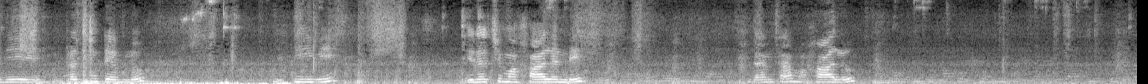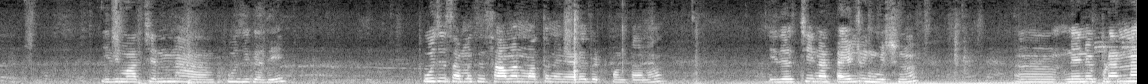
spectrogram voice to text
ఇది డ్రెస్సింగ్ టేబుల్. టీవీ. ఇది వచ్చి మా హాల్ అండి. ఇదంతా మా హాలు. ఇది మా చిన్న పూజ గది పూజకి సంబంధించిన సామాన్ మొత్తం నేను ఎడ పెట్టుకుంటాను. ఇది వచ్చి నా టైలరింగ్ మిషన్. నేను ఎప్పుడన్నా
